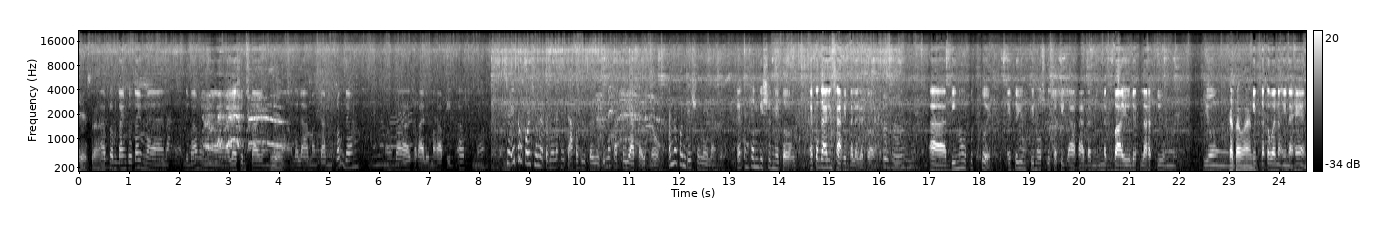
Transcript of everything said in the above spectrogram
yes, ah. Ah, from time to time, ah, na- di ba, may mga lessons tayong Yes. ah, lalaman coming from them. No, ba sakali maka-pick up, no? Sir, itong portion na to, may nakita ako dito, yung ilang tatlo yata ito. Anong condition nila? Etong condition nito, ito galing sa akin talaga to. Ah, dinukot to eh. Ito yung pinost ko sa Pig Academy, nag-violet lahat yung yung Katawan. in- katawan ng inahen.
